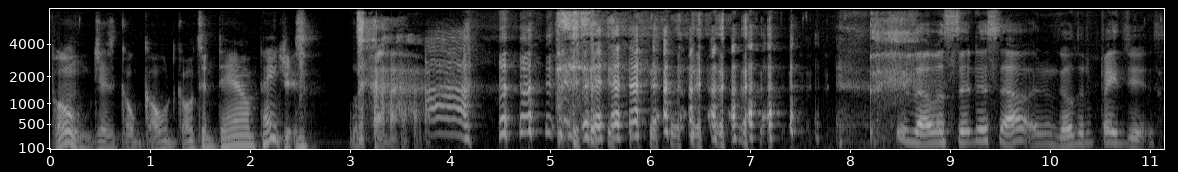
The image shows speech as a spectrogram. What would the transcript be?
boom, just go go go to the damn Patriots. He's like, I'm gonna sit this out and go to the Patriots.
